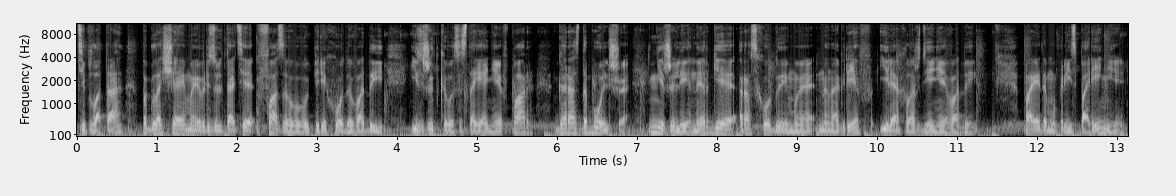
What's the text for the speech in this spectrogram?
Теплота, поглощаемая в результате фазового перехода воды из жидкого состояния в пар, гораздо больше, нежели энергия, расходуемая на нагрев или охлаждение воды. Поэтому при испарении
